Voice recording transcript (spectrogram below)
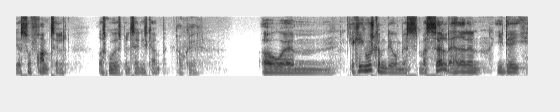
jeg så frem til at skulle ud og spille tenniskamp. Okay. Og øhm, jeg kan ikke huske, om det var mig selv, der havde den idé,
